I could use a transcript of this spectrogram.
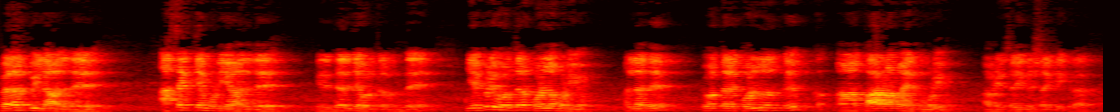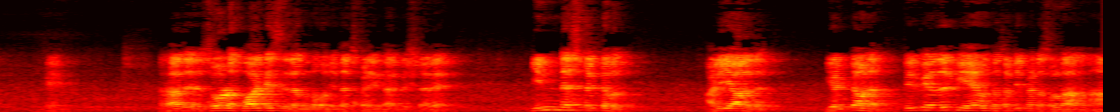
பிறப்பில்லாதது அசைக்க முடியாதது. இது தெரிஞ்ச ஒருத்தர் வந்து எப்படி ஒருத்தரை கொல்ல முடியும்? அல்லது ஒருத்தரை கொல்லுறதுக்கு காரணமா இருக்க முடியும்? அப்படின்னு சொல்லி கிருஷ்ணர் கேட்கிறாரு. ஓகே அதாவது சோலோட குவாலிட்டிஸ் இதுல இன்னும் கொஞ்சம் டச் பண்ணியிருக்காரு கிருஷ்ணர். இன்டெஸ்ட்ரக்டபிள் அழியாதது எட்டர்னல் திருப்பி திருப்பி ஏன் இந்த சப்ஜெக்ட் மேட்டர் சொல்றாங்கன்னா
